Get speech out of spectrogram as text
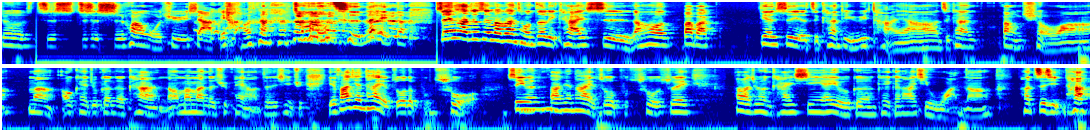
就只是只是使唤我去下标，诸如此类的，所以他就是慢慢从这里开始，然后爸爸电视也只看体育台啊，只看棒球啊，那 OK 就跟着看，然后慢慢的去培养这些兴趣，也发现他也做的不错，是因为发现他也做的不错，所以。爸爸就很开心，哎，有一个人可以跟他一起玩呐、啊。他自己，他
